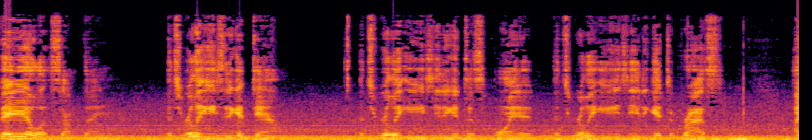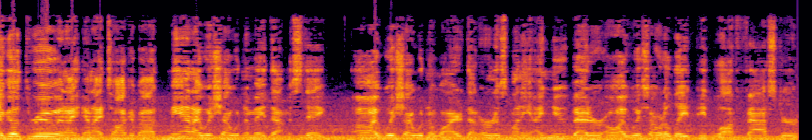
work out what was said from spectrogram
fail at something, it's really easy to get down. It's really easy to get disappointed. It's really easy to get depressed. I go through and I and I talk about, man, I wish I wouldn't have made that mistake. Oh, I wish I wouldn't have wired that earnest money. I knew better. Oh, I wish I would have laid people off faster.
